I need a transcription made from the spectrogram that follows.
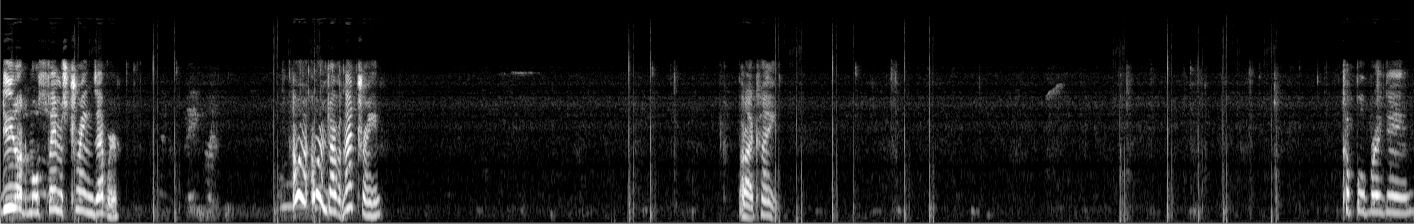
These are the most famous trains ever. I wanna, I wanna drive on that train. But I can't. Couple breaking.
